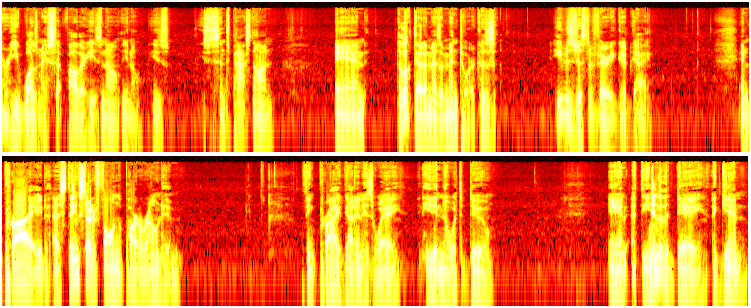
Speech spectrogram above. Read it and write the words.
or he was my stepfather. He's now, you know, he's he's since passed on. And I looked at him as a mentor because he was just a very good guy. And pride, as things started falling apart around him, think pride got in his way and he didn't know what to do. And at the end of the day, again,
